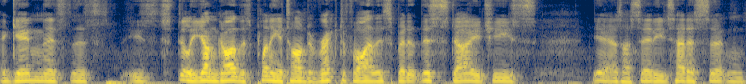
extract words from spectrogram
again, there's, there's he's still a young guy. There's plenty of time to rectify this, but at this stage, he's yeah, as I said, he's had a certain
